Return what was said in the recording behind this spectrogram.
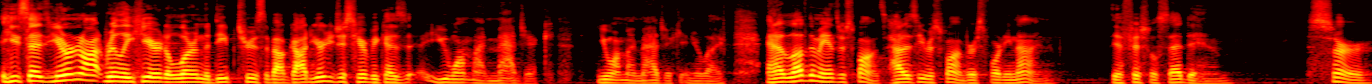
he says, You're not really here to learn the deep truths about God. You're just here because you want my magic. You want my magic in your life. And I love the man's response. How does he respond? Verse 49 The official said to him, Sir,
